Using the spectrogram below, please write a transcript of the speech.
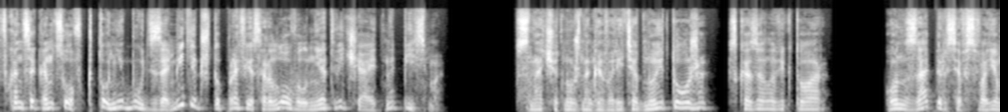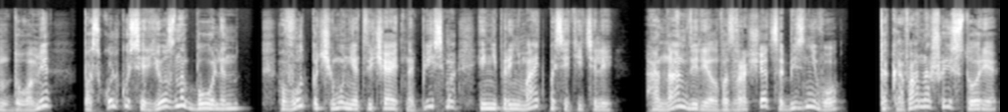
в конце концов, кто-нибудь заметит, что профессор Ловел не отвечает на письма». «Значит, нужно говорить одно и то же», — сказала Виктуар. «Он заперся в своем доме, — поскольку серьезно болен. Вот почему не отвечает на письма и не принимает посетителей. А нам велел возвращаться без него. Такова наша история.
